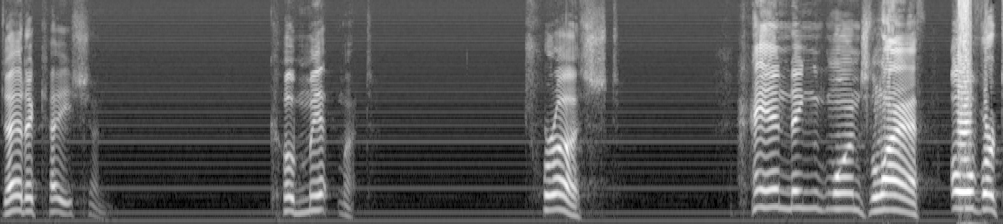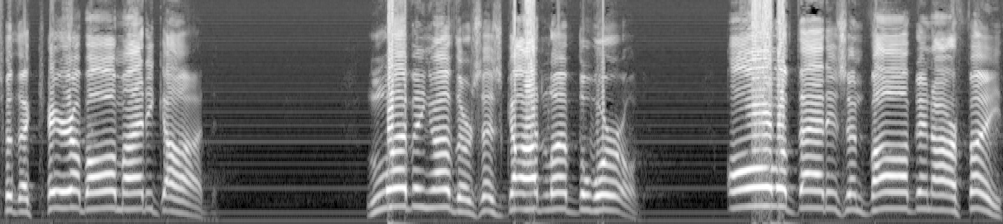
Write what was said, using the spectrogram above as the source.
Dedication commitment, trust, handing one's life over to the care of Almighty God, loving others as God loved the world. All of that is involved in our faith.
